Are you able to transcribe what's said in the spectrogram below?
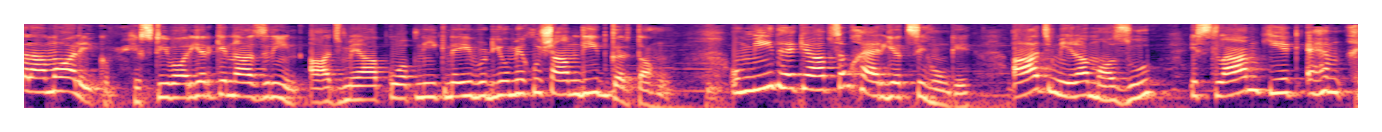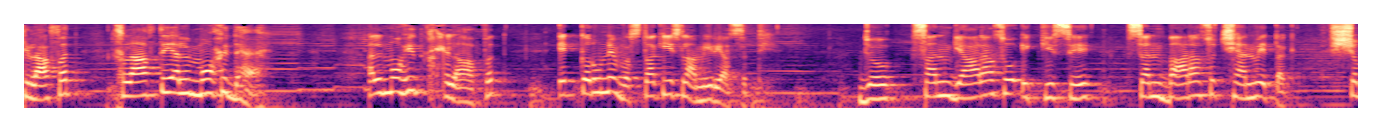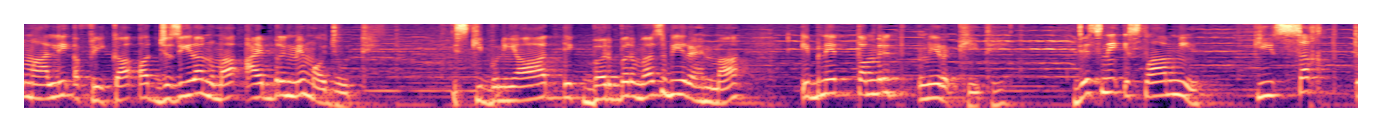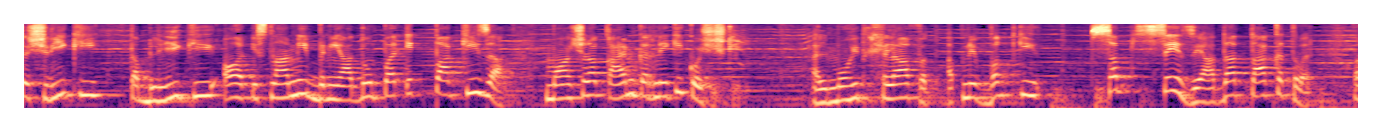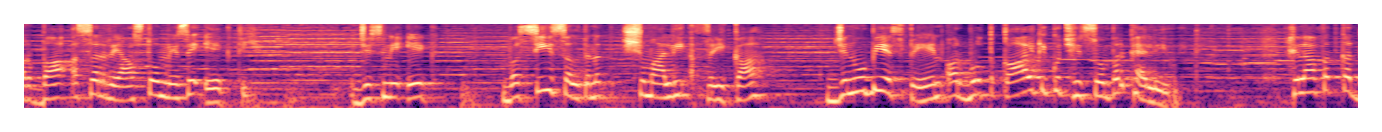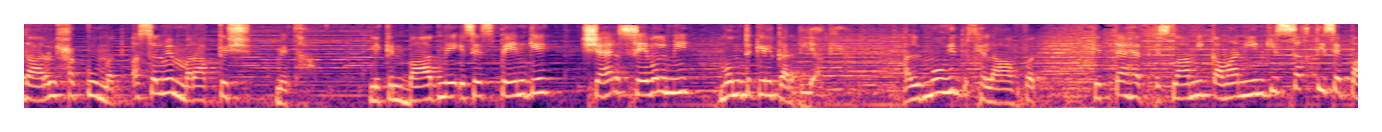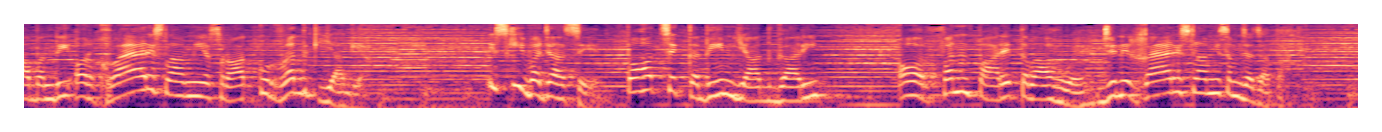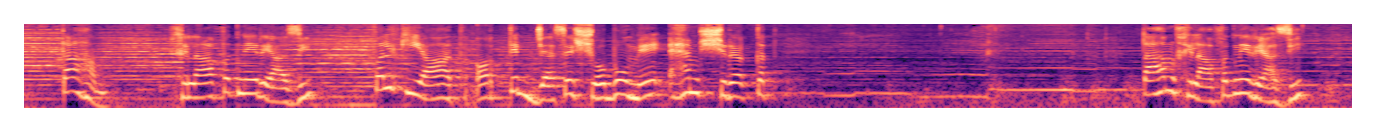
असलकुम history warrior के नाजरीन, आज मैं आपको अपनी एक नई वीडियो में खुश आमदीद करता हूँ। उम्मीद है कि आप सब खैरियत से होंगे। आज मेरा मौजू इस्लाम की एक अहम खिलाफत खिलाफत अलमोहिद है। अलमोहिद खिलाफत एक करून वस्ता की इस्लामी रियासत थी, जो सन 1121 से सन बारह तक शमाली अफ्रीका और जजीरा नुमा आइब्रिन में मौजूद थी। इसकी बुनियाद एक बरबर मजहबी रहनमा इब्ने तमृत ने रखी थी, जिसने इस्लामी की सख्त तशरी की तबलीग की और इस्लामी बुनियादों पर एक पाकिज़ा माशरा कायम करने की कोशिश की। अलमोहित खिलाफत अपने वक्त की सबसे ज़्यादा ताकतवर और बासर रियासतों में से एक थी। जिसने एक वसी सल्तनत शुमाली अफ्रीका, जनूबी स्पेन और पुर्तगाल के कुछ हिस्सों पर फैली हुई थी। खिलाफत का दारुल हकूमत असल में मराकश में था, लेकिन बाद में इसे स्पेन के शहर सेवल में मुंतकिल कर दिया गया। अलमोहिद खिलाफत के तहत इस्लामी कवानीन की सख्ती से पाबंदी और गैर इस्लामी असरात को रद्द किया गया। इसकी वजह से बहुत से कदीम यादगारी और फन पारे तबाह हुए, जिन्हें गैर इस्लामी समझा जाता। ताहम, खिलाफत ने रियाजी, फल्कियात और तिब जैसे शोबों में अहम शिरकत ताहम, खिलाफत ने रियाजी,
